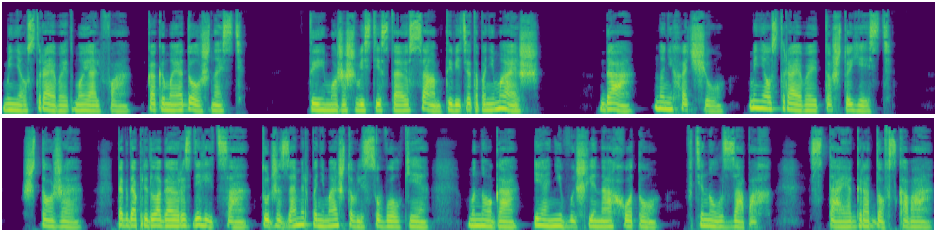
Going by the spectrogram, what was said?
Меня устраивает мой Альфа, как и моя должность. Ты можешь вести стаю сам, ты ведь это понимаешь?» «Да, но не хочу. Меня устраивает то, что есть. Что же, тогда предлагаю разделиться. Тут же замер, понимая, что в лесу волки. Много, и они вышли на охоту. Втянул запах. Стая Градовского.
